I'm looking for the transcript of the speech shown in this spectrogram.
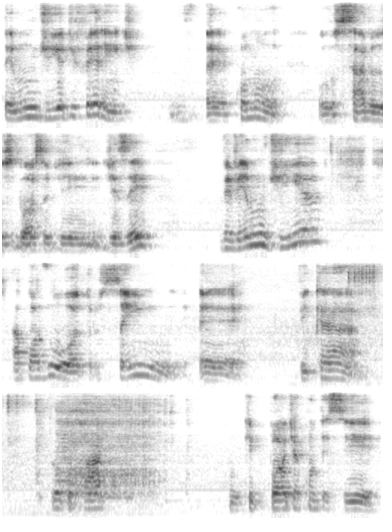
tendo um dia diferente. É, como os sábios gostam de dizer, vivendo um dia após o outro, sem é, ficar preocupado com o que pode acontecer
